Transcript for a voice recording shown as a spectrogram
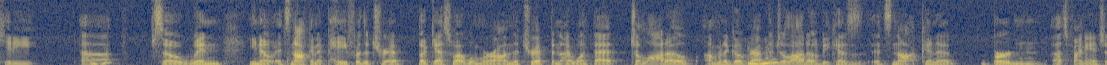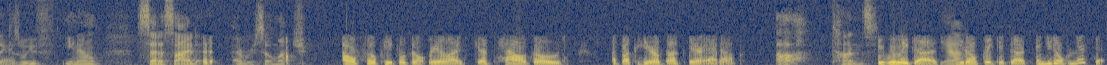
kitty. Uh, So when you know it's not going to pay for the trip, but guess what? When we're on the trip and I want that gelato, I'm going to go grab the gelato because it's not going to burden us financially because we've you know set aside But- every so much. Also, people don't realize just how those a buck here, a buck there add up. Ah, tons. It really does. Yeah. You don't think it does, and you don't miss it.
